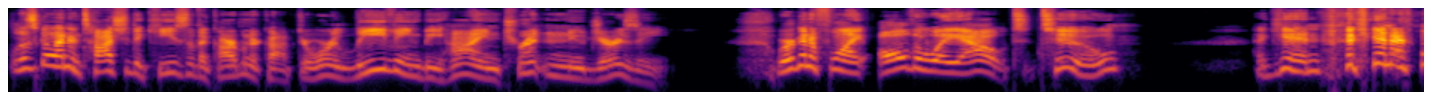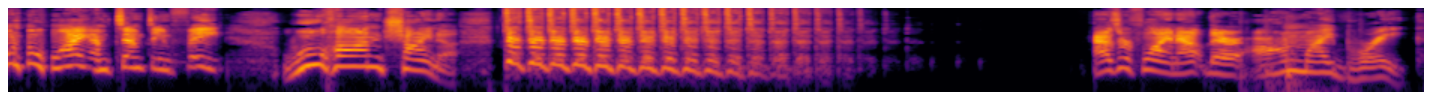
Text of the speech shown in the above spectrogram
let's go ahead and toss you the keys of the Carpenter Copter. We're leaving behind Trenton, New Jersey. We're going to fly all the way out to, again, again, I don't know why I'm tempting fate, Wuhan, China. As we're flying out there on my break,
